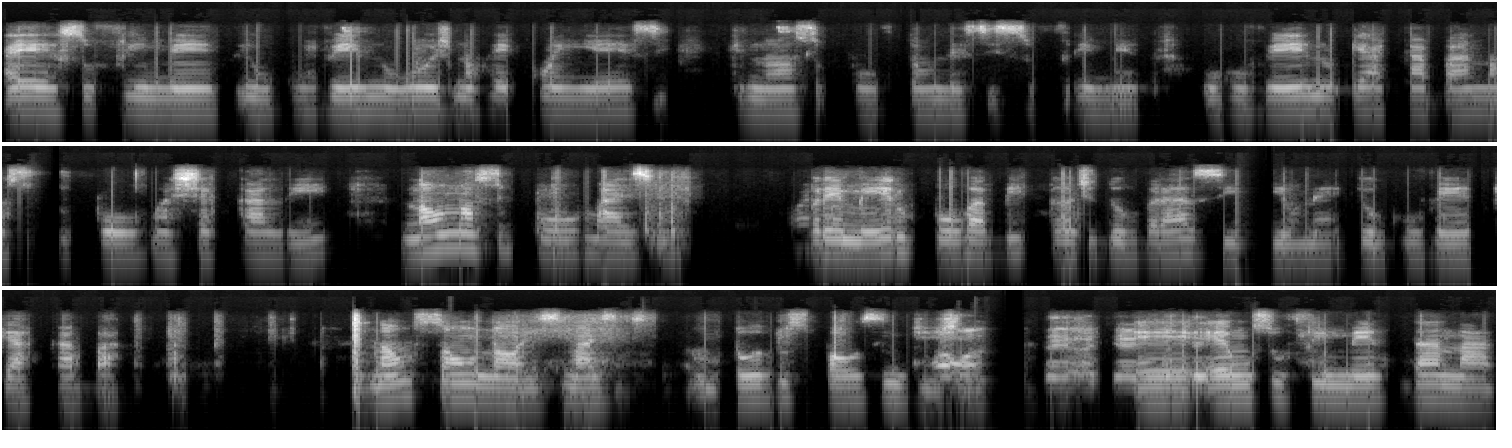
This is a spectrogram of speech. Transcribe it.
é, sofrimento e o governo hoje não reconhece que nosso povo está nesse sofrimento. O governo quer acabar nosso povo machacali, não nosso povo, mas o primeiro povo habitante do Brasil, né? Que o governo quer acabar. Não são nós, mas todos os povos indígenas. É, é um sofrimento danado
